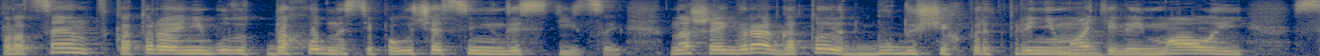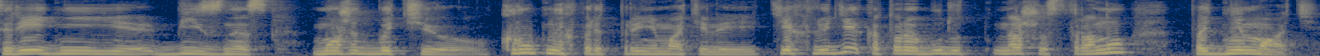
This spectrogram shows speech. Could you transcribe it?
процент, который они будут доходности получать с инвестиций. Наша игра готовит будущих предпринимателей, малый, средний бизнес, может быть, э, крупных предпринимателей, тех людей, которые будут нашу страну поднимать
